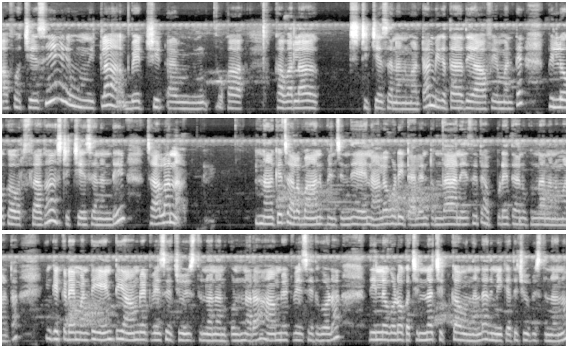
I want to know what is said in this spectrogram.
హాఫ్ వచ్చేసి ఇట్లా బెడ్షీట్ ఒక కవర్లా స్టిచ్ చేశాను అనమాట మిగతాది హాఫ్ ఏమంటే పిల్లో కవర్స్ లాగా స్టిచ్ చేశానండి. చాలా నా నాకే చాలా బాగా అనిపించింది. నాలో కూడా ఈ టాలెంట్ ఉందా అనేసి అయితే అప్పుడైతే అనుకున్నాను అనమాట ఇంక ఇక్కడ ఏమంటే ఏంటి ఆమ్లెట్ వేసేది చూపిస్తున్నాను అనుకుంటున్నారా? ఆమ్లెట్ వేసేది కూడా దీనిలో కూడా ఒక చిన్న చిట్కా ఉందండి. అది మీకైతే చూపిస్తున్నాను.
